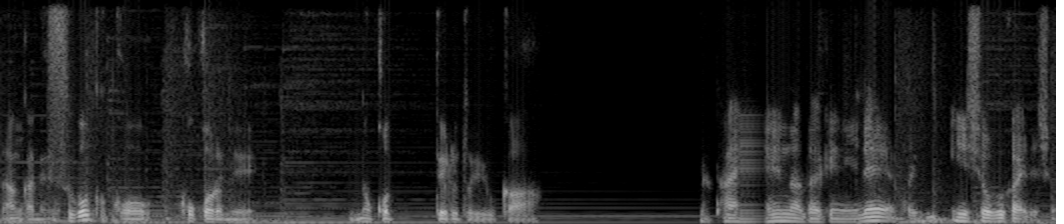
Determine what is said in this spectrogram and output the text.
なんかね、すごくこう、心に残ってるというか、大変なだけにね、やっぱり印象深いでしょ。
